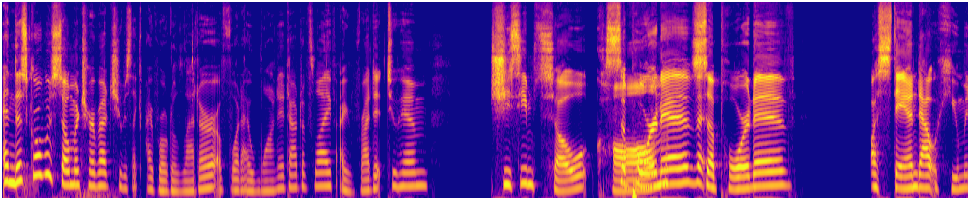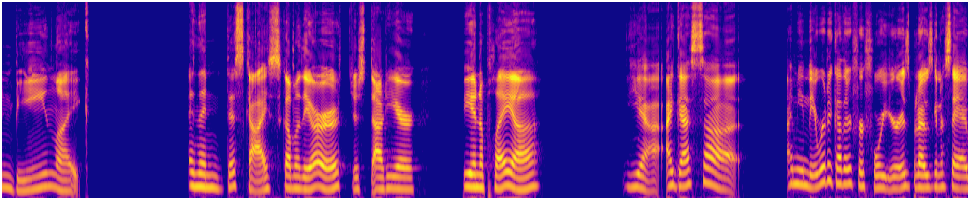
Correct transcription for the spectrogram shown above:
And this girl was so mature about it. She was like, I wrote a letter of what I wanted out of life. I read it to him. She seemed so calm, Supportive. supportive, a standout human being. Like, and then this guy, scum of the earth, just out here being a playa. Yeah, I guess. Uh, I mean, they were together for four years, but I was gonna say I,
